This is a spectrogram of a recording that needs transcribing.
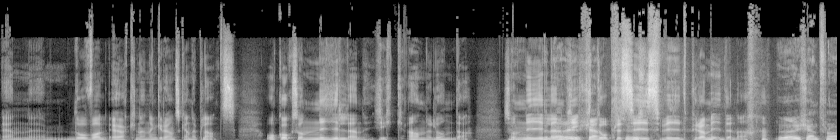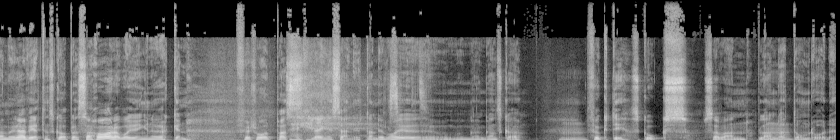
en, då var öknen en grönskande plats. Och också Nilen gick annorlunda. Så ja, Nilen gick känt, då precis vid pyramiderna. Det där är ju känt från alla möjliga vetenskaper. Sahara var ju ingen öken för så pass Nej. länge sedan. Utan det var ju ganska mm. fuktig skogs, savann, blandat mm. område.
